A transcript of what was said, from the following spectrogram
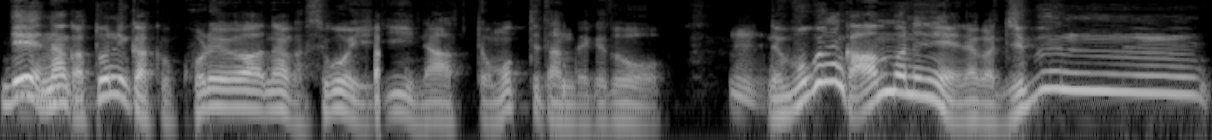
で、うんなんか、とにかくこれは、なんかすごいいいなって思ってたんだけど、うんで僕なんかあんまりね、なんか自分っ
